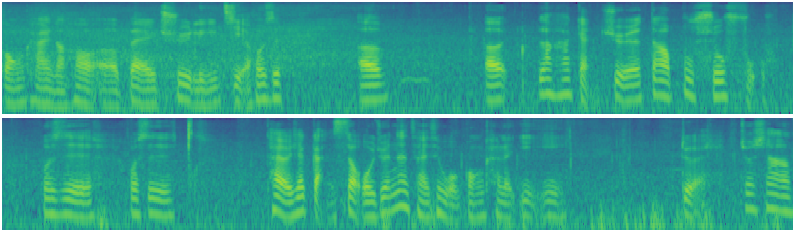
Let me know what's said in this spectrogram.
公开，然后而被去理解，或是。而而让他感觉到不舒服，或是或是他有一些感受，我觉得那才是我公开的意义。对，就像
